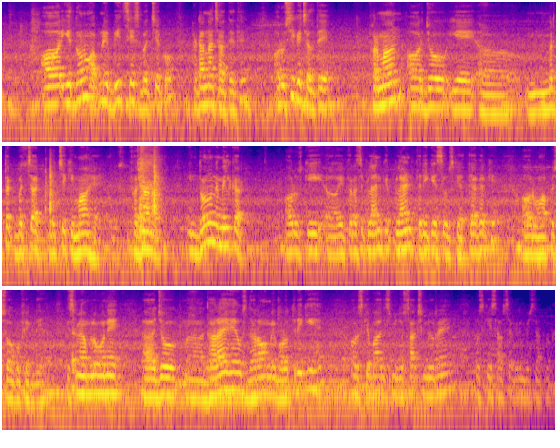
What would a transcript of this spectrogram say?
और ये दोनों अपने बीच से इस बच्चे को हटाना चाहते थे और उसी के चलते फरमान और जो ये मृतक बच्चा, बच्चे की माँ है, फरजाना, इन दोनों ने मिलकर और उसकी एक तरह से प्लान के प्लान तरीके से उसकी हत्या करके और वहाँ पे शव को फेंक दिया। इसमें हम लोगों ने जो धाराएँ हैं, उस धाराओं में बढ़ोतरी की है और उसके बाद इसमें जो साक्ष्य मिल रहे हैं, उसके हिसाब से अग्रिम विचारात्मक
